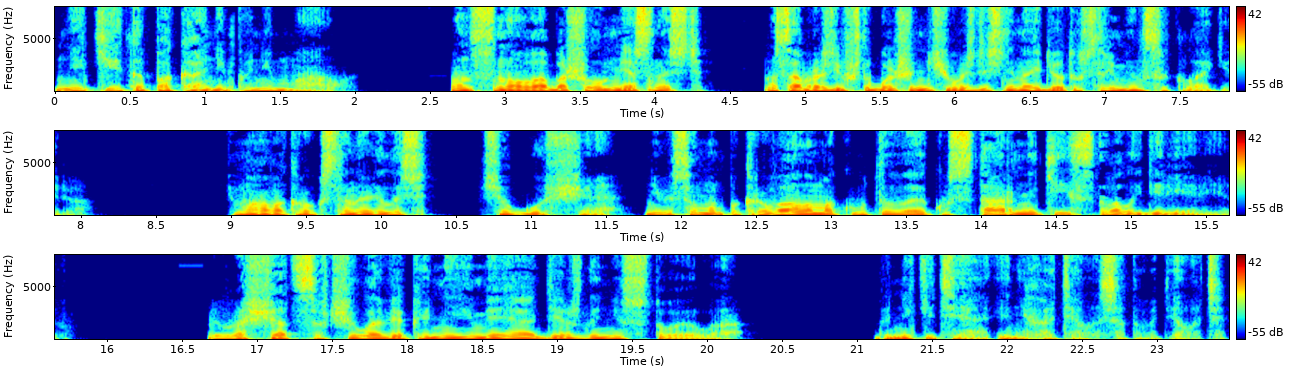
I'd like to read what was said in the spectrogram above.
Никита пока не понимал. Он снова обошел местность, но, сообразив, что больше ничего здесь не найдет, устремился к лагерю. Тьма вокруг становилась все гуще, невесомым покрывалом окутывая кустарники и стволы деревьев превращаться в человека, не имея одежды, не стоило. Да Никите и не хотелось этого делать.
